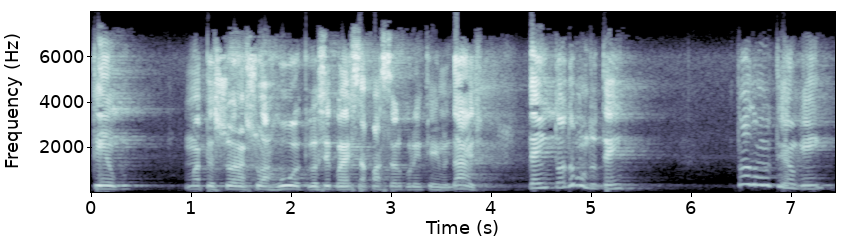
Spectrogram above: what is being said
Tem uma pessoa na sua rua que você conhece está passando por enfermidade? Tem, todo mundo tem. Todo mundo tem alguém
